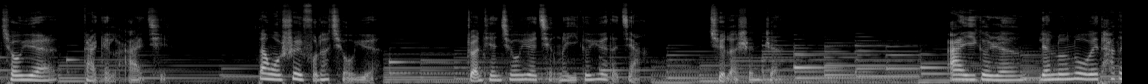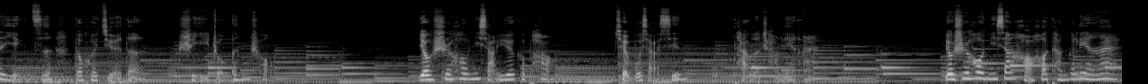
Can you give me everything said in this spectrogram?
秋月带给了爱情，但我说服了秋月。转天，秋月请了一个月的假，去了深圳。爱一个人，连沦落为他的影子都会觉得是一种恩宠。有时候你想约个炮，却不小心谈了场恋爱；有时候你想好好谈个恋爱，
